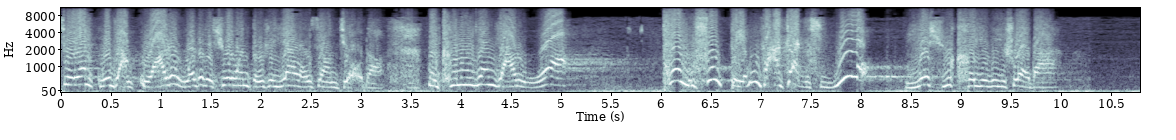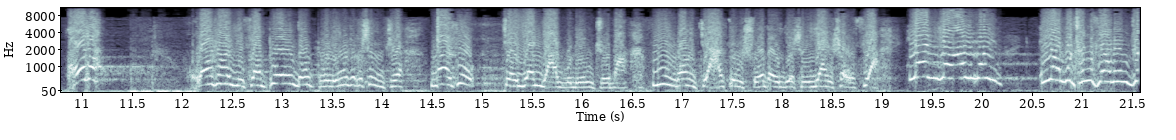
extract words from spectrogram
就连顾家寡人，我这个学问都是严老相教的。那可能严家禄啊，通熟兵法战术，也许可以为帅吧。好吧，皇上一想，别人都不领这个圣旨，那就叫严家禄领旨吧。明王嘉靖说道一声：“严少相，严家禄刘丞相领旨。”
